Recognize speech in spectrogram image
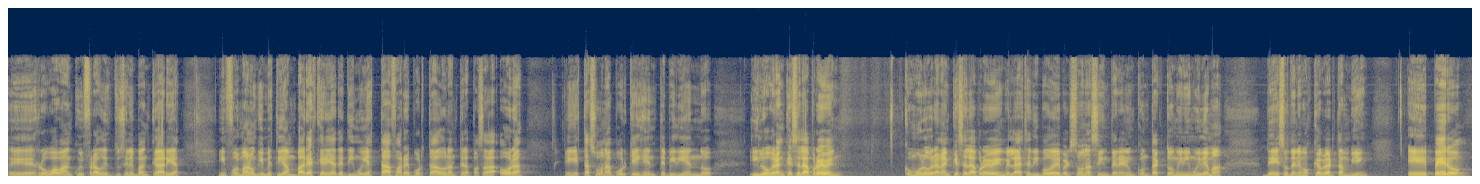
eh, robo a banco y fraude a instituciones bancarias informaron que investigan varias querellas de timo y estafa reportadas durante la pasada hora en esta zona porque hay gente pidiendo y logran que se la aprueben. ¿Cómo lograrán que se la aprueben, verdad? Este tipo de personas sin tener un contacto mínimo y demás. De eso tenemos que hablar también. Eh, pero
